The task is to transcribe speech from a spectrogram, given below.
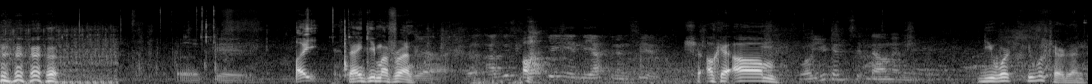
Okay. Ay, thank you, my friend. Yeah. I'm just working in the afternoon shift. Okay, um, Well, you can sit down and you work, you work here then?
